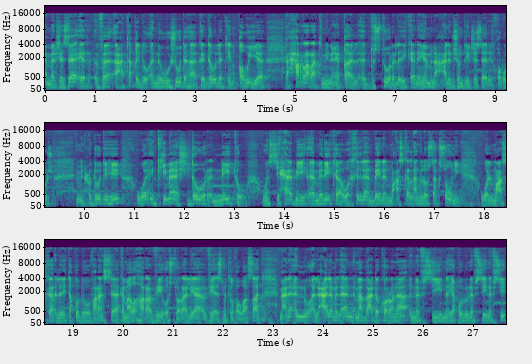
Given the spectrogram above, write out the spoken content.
أما الجزائر فأعتقد أن وجودها كدولة قوية تحررت من عقال الدستور الذي كان يمنع على الجندي الجزائري الخروج من حدوده وانكماش دور الناتو وانسحاب أمريكا والخذلان بين المعسكر الانجلو ساكسوني والمعسكر الذي تقوده فرنسا كما ظهر في أستراليا في أزمة الغواصات معناه انه العالم الآن ما بعد كورونا نفسي يقول نفسي نفسي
